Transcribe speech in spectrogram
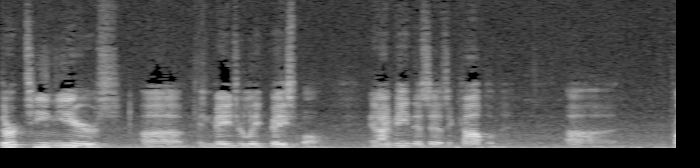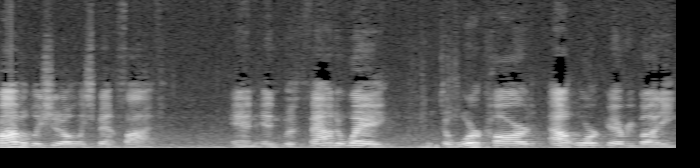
13 years uh, in Major League Baseball, and I mean this as a compliment. Uh, probably should have only spent five, and and was found a way to work hard, outwork everybody,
